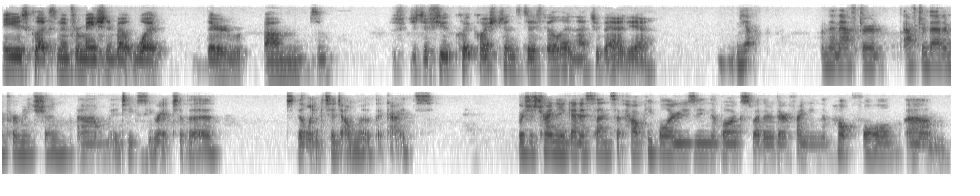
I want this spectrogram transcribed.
you just collect some information about what they're, um, some, just a few quick questions to fill in. Not too bad, yeah. Yep. And then after after that information, um, it takes you right to the to the link to download the guides. We're just trying to get a sense of how people are using the books, whether they're finding them helpful, um,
